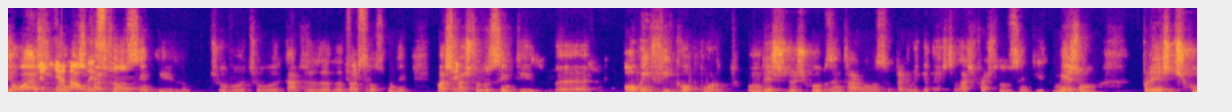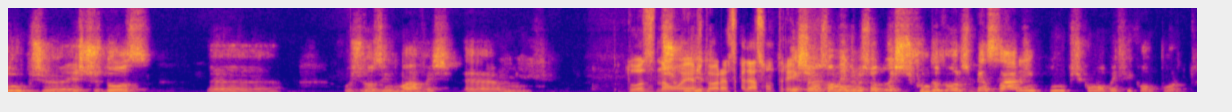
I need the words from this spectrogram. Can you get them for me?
eu acho, a minha eu acho que faz todo o sentido. Desculpa, desculpa Carlos, dá só um segundinho. Eu acho que faz todo o sentido. Uh, ou Benfica ou Porto, um destes dois clubes, entrar numa Superliga destas. Acho que faz todo o sentido. Mesmo para estes clubes, uh, estes 12. Uh, os 12 indomáveis. Um, 12 não, esta hora se calhar são 3. Estes são menos, mas são, estes fundadores pensarem em clubes como o Benfica ou o Porto,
